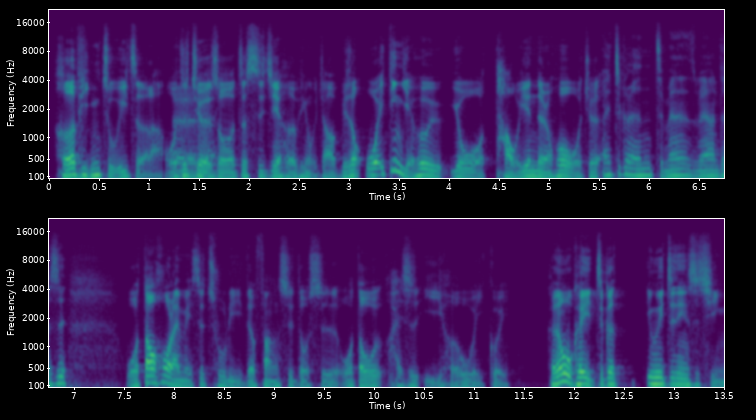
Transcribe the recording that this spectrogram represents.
和平主义者啦。我就觉得说，这世界和平我就好。比如说，我一定也会有我讨厌的人，或我觉得哎，这个人怎么样怎么样。但是我到后来每次处理的方式都是，我都还是以和为贵。可能我可以这个，因为这件事情，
